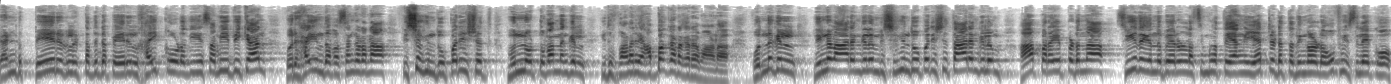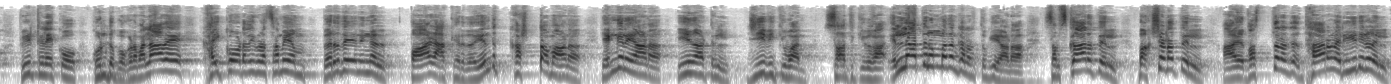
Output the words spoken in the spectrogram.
രണ്ട് പേരുകൾ ഇട്ടതിന്റെ പേരിൽ ഹൈക്കോടതിയെ സമീപിക്കാൻ ഒരു ഹൈന്ദവ സംഘടന വിശ്വ ഹിന്ദു പരിഷത്ത് മുന്നോട്ട് വന്നെങ്കിൽ ഇത് വളരെ അപകടകരമാണ്. ഒന്നുകിൽ നിങ്ങൾ ആരെങ്കിലും വിശ്വ ഹിന്ദു പരിഷത്ത് ആരെങ്കിലും ആ പറയപ്പെടുന്ന സീത എന്നു പേരുള്ള സിംഹത്തെ അങ്ങ് ഏറ്റെടുത്ത് നിങ്ങളുടെ ഓഫീസിലേക്കോ വീട്ടിലേക്കോ കൊണ്ടുപോകണം. അല്ലാതെ ഹൈക്കോടതിയുടെ സമയം വെറുതെ നിങ്ങൾ പാഴാക്കരുത്. എന്ത് കഷ്ടമാണ്. എങ്ങനെയാണ് ഈ നാട്ടിൽ ജീവിക്കുവാൻ സാധിക്കുക? എല്ലാത്തിലും മതം കലർത്തുകയാണ്. സംസ്കാരത്തിൽ ഭക്ഷണത്തിൽ വസ്ത്രധാരണ രീതികളിൽ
